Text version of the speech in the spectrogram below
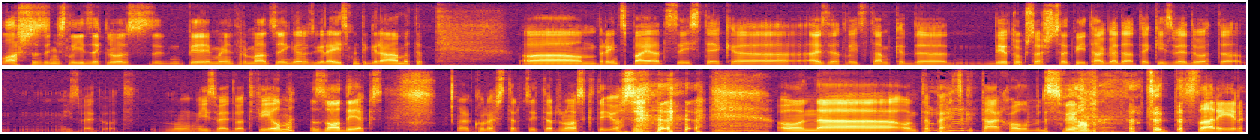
plašsaziņas līdzekļos pieejamo informāciju, gan uz Greismita grāmatu. Um, principā jā, tas viss tiek uh, aiziet līdz tam, kad uh, 2007. gadā tiek izveidota, izveidot, nu, izveidot filma Zodiaks, uh, kur es starp citu noskatījos. un, uh, un tāpēc, ka tā ir Hollywoodas filma, tad tas arī ir.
